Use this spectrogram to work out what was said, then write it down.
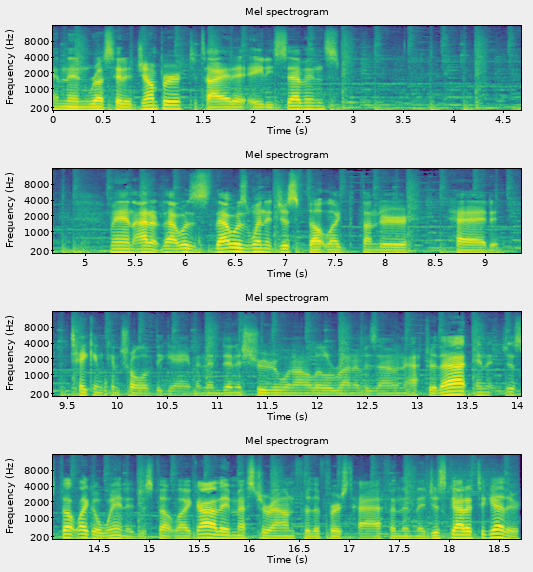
And then Russ hit a jumper to tie it at 87s. Man, I don't that was that was when it just felt like the Thunder had taken control of the game. And then Dennis Schroeder went on a little run of his own after that, and it just felt like a win. It just felt like, ah, they messed around for the first half, and then they just got it together.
